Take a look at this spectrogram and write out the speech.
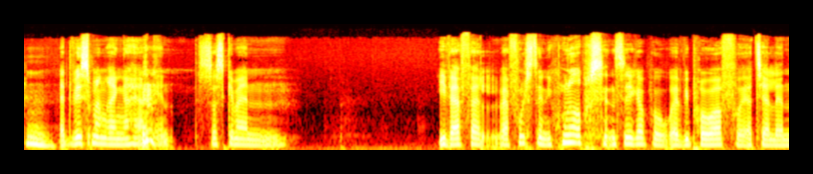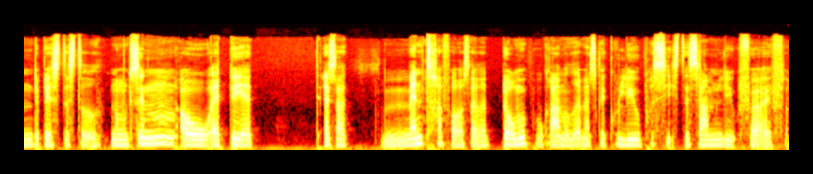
mm. at hvis man ringer herind, så skal man i hvert fald være fuldstændig 100% sikker på, at vi prøver at få jer til at lande det bedste sted nogensinde, og at det er altså, mantra for os, eller dogmeprogrammet, at man skal kunne leve præcis det samme liv før og efter.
